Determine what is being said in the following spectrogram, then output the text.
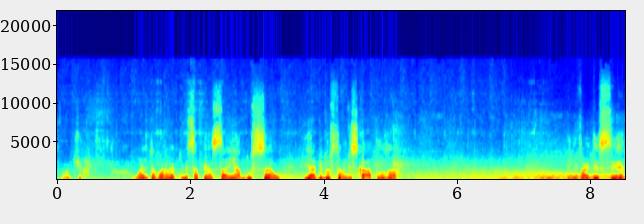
Então aqui, ó. O Wellington agora vai começar a pensar em adução e abdução de escápulas, ó. Ele vai descer,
